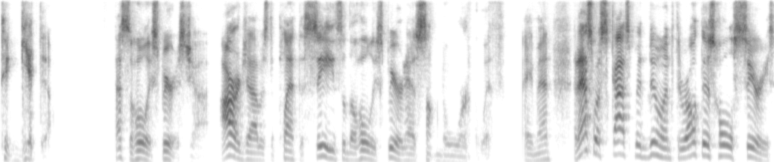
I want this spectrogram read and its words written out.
to get them. That's the Holy Spirit's job. Our job is to plant the seed so the Holy Spirit has something to work with. Amen. And that's what Scott's been doing throughout this whole series,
